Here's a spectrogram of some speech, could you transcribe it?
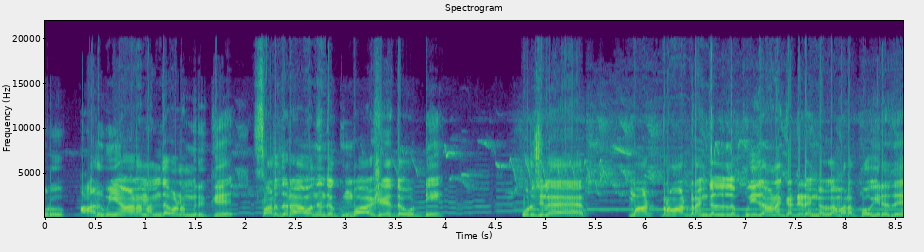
ஒரு அருமையான நந்தவனம் இருக்குது ஃபர்தராக வந்து இந்த கும்பாபிஷேகத்தை ஒட்டி ஒரு சில மாற்றங்கள் இல்லை புதிதான கட்டிடங்கள்லாம் வரப்போகிறது.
